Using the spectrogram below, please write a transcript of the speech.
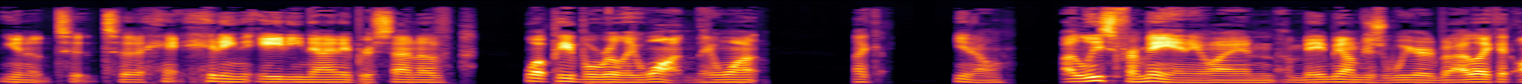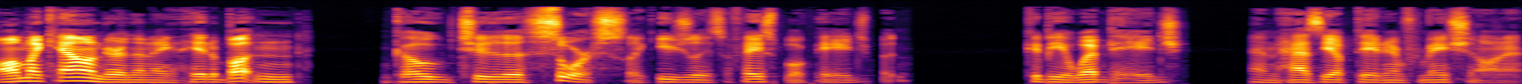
you know to to hitting 80 90% of what people really want. They want like you know at least for me anyway and maybe I'm just weird but I like it on my calendar and then I hit a button go to the source like usually it's a Facebook page but it could be a web page and has the updated information on it.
